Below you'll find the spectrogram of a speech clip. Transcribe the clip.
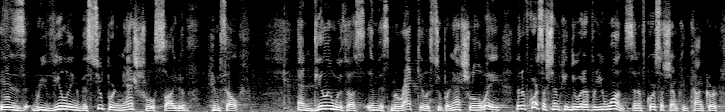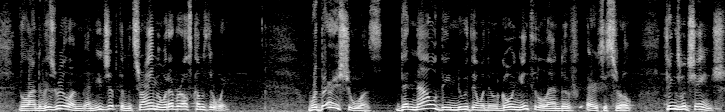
is revealing the supernatural side of Himself, and dealing with us in this miraculous, supernatural way, then of course Hashem can do whatever He wants. And of course Hashem can conquer the land of Israel and, and Egypt and Mitzrayim and whatever else comes their way. What their issue was that now they knew that when they were going into the land of Eretz Yisrael, things would change.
